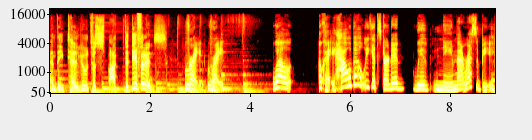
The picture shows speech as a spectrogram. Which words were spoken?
and they tell you to spot the difference. Right, right. Well, okay, how about we get started with Name That Recipe?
